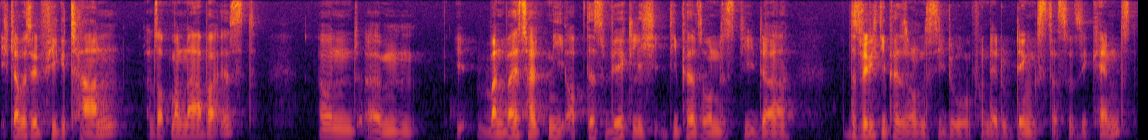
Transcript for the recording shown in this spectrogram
ich glaube, es wird viel getan, als ob man nahbar ist. Und ähm, man weiß halt nie, ob das wirklich die Person ist, die da, ob das wirklich die Person ist, die du, von der du denkst, dass du sie kennst.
